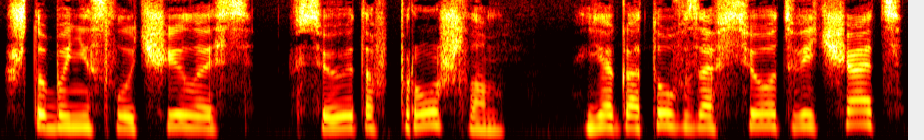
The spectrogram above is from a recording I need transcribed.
Что бы ни случилось, все это в прошлом. Я готов за все отвечать.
